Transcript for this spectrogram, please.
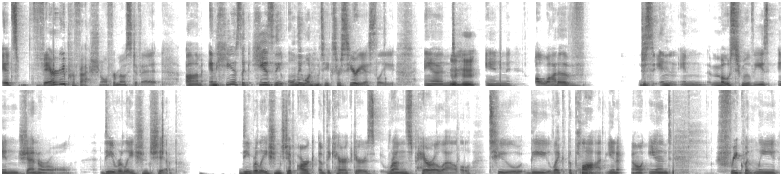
it's very professional for most of it um and he is like he is the only one who takes her seriously and Mhm. in a lot of just in in most movies in general the relationship the relationship arc of the characters runs parallel to the like the plot you know? And frequently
